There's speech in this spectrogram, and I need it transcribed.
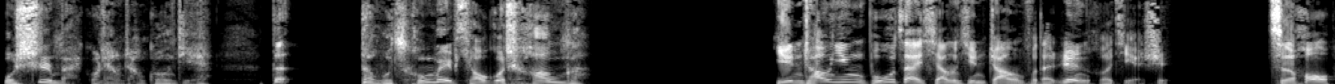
我是买过两张光碟，但但我从未嫖过娼啊。尹长英不再相信丈夫的任何解释。此后，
